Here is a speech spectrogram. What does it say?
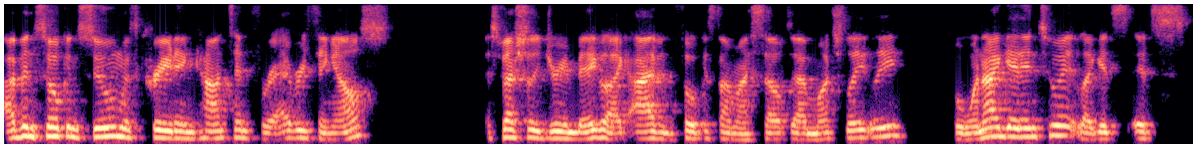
I've been so consumed with creating content for everything else, especially Dream Big. Like I haven't focused on myself that much lately. But when I get into it, like it's it's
